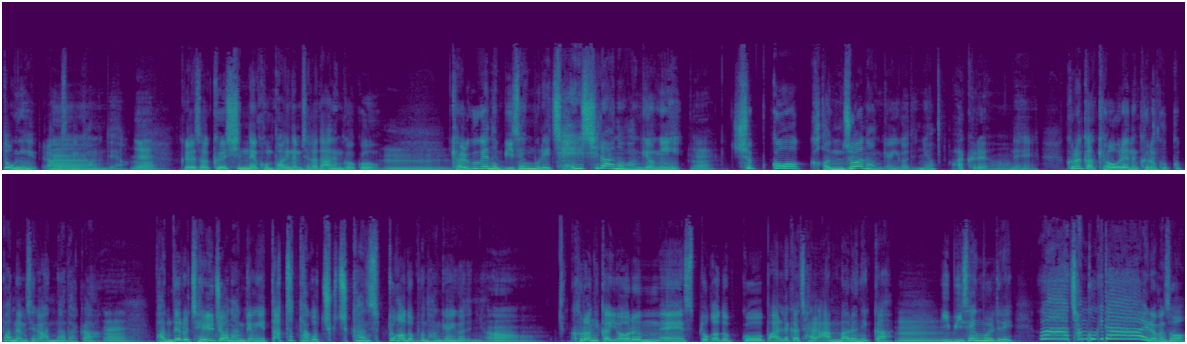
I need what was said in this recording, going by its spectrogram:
똥이라고 음. 생각하면 돼요. 예. 그래서 그 신내 곰팡이 냄새가 나는 거고 음. 결국에는 미생물이 제일 싫어하는 환경이 네. 춥고 건조한 환경이거든요. 아 그래요. 네. 그러니까 겨울에는 그런 꿉꿉한 냄새가 안 나다가 네. 반대로 제일 좋아하는 환경이 따뜻하고 축축한 습도가 높은 환경이거든요. 어. 그러니까 여름에 습도가 높고 빨래가 잘 안 마르니까 음. 이 미생물들이 와 천국이다 이러면서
